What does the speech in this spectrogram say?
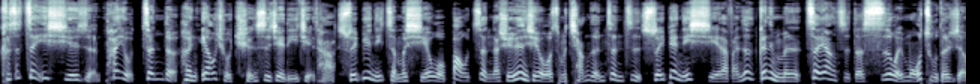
可是这一些人，他有真的很要求全世界理解他，随便你怎么写我暴政啊，学院写我什么强人政治，随便你写了，反正跟你们这样子的思维模组的人，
